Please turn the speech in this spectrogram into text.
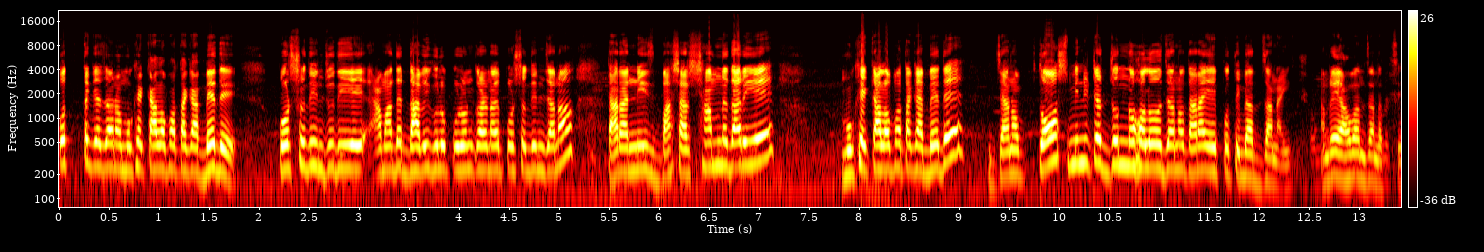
প্রত্যেকে যেন মুখে কালো পতাকা বেঁধে পরশুদিন যদি আমাদের দাবিগুলো পূরণ করা হয় পরশু দিন যেন তারা নিজ বাসার সামনে দাঁড়িয়ে মুখে কালো পতাকা বেঁধে যেন দশ মিনিটের জন্য হলেও যেন তারা এই প্রতিবাদ জানায়। আমরা এই আহ্বান জানাচ্ছি।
